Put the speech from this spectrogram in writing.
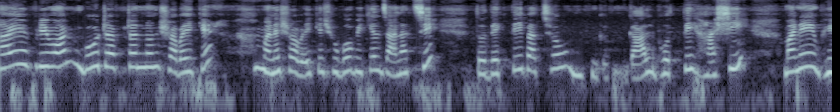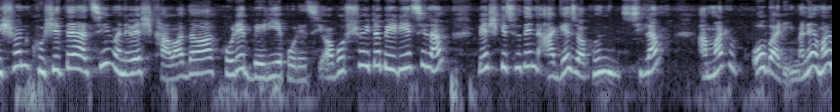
হাই এভরিওয়ান গুড আফটারনুন সবাইকে। মানে সবাইকে শুভ বিকেল জানাচ্ছি। তো দেখতেই পাচ্ছ, গাল ভর্তি হাসি। মানে ভীষণ খুশিতে আছি মানে বেশ খাওয়া দাওয়া করে বেরিয়ে পড়েছি। অবশ্যই এটা বেরিয়েছিলাম, বেশ কিছুদিন আগে যখন ছিলাম। আমার ও বাড়ি মানে আমার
